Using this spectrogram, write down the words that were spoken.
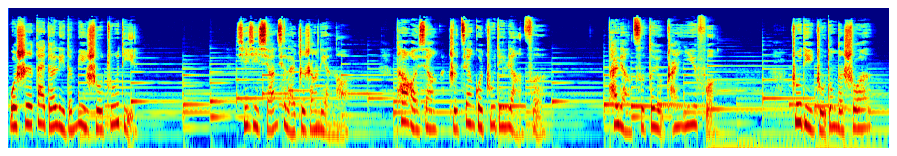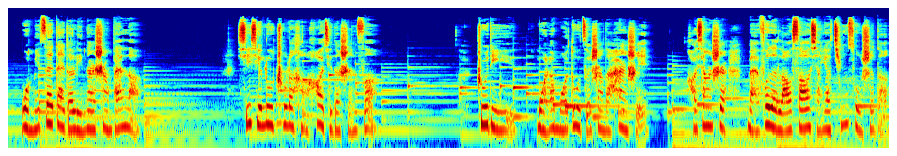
我是戴德里的秘书朱迪。喜喜想起来这张脸了，他好像只见过朱迪两次，他两次都有穿衣服。朱迪主动地说：“我没在戴德里那儿上班了。”喜喜露出了很好奇的神色。朱迪抹了抹肚子上的汗水，好像是满腹的牢骚想要倾诉似的。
